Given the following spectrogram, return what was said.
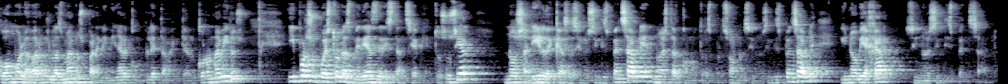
cómo lavarnos las manos para eliminar completamente el coronavirus y por supuesto las medidas de distanciamiento social, no salir de casa si no es indispensable, no estar con otras personas si no es indispensable y no viajar si no es indispensable.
